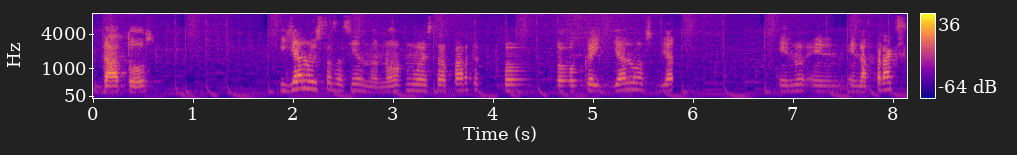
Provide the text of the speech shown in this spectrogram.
datos y ya lo estás haciendo, ¿no? Nuestra parte, ok, ya lo ya en, en, la praxis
